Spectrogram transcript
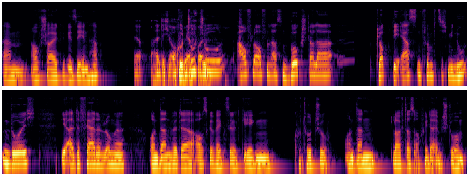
ähm, auf Schalke gesehen habe. Ja, halte ich auch Kutucu auflaufen lassen, Burgstaller kloppt die ersten 50 Minuten durch, die alte Pferdelunge, und dann wird er ausgewechselt gegen Kutucu. Und dann läuft das auch wieder im Sturm.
